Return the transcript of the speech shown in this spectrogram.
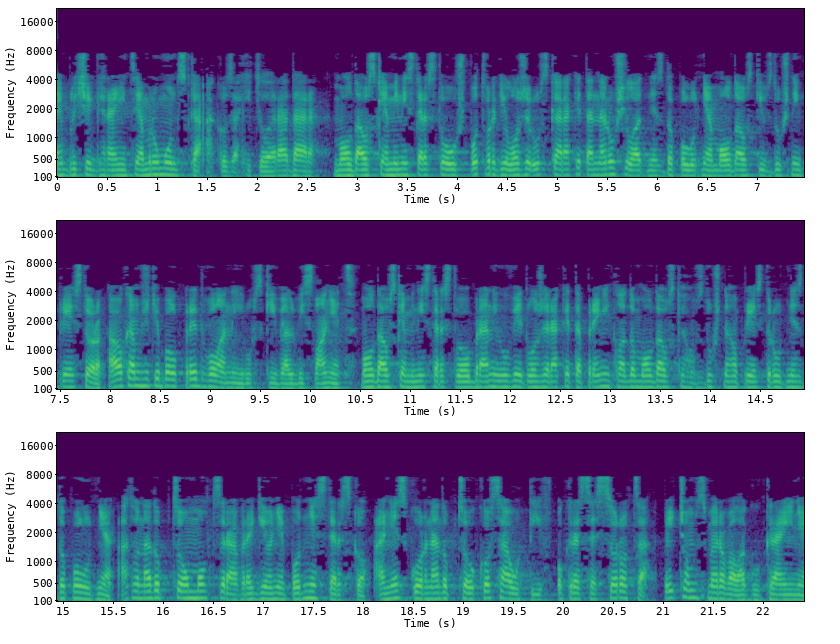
najbližšie k hraniciam Rumunska, ako zachytil radar. Moldavské ministerstvo už potvrdilo, že ruská raketa narušila dnes do poludnia moldavský vzdušný priestor a okamžite bol predvolaný ruský veľvyslanec. Moldavské ministerstvo obrany uviedlo, že raketa prenikla do moldavského vzdušného priestoru dnes do poludnia, a to nad obcov Mocra v regióne Podnestersko a neskôr nad obcov Kosauty v okrese Soroca, pričom smerovala k Ukrajine.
